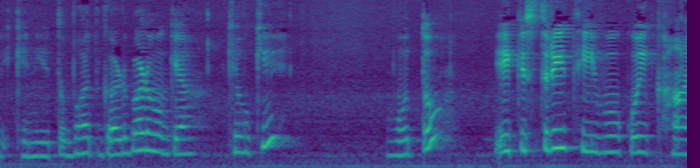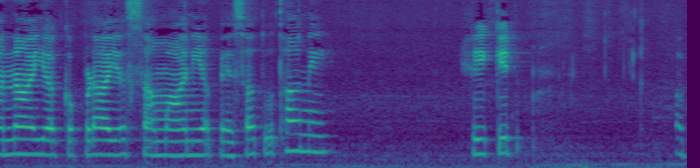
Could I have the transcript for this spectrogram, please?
लेकिन ये तो बहुत गड़बड़ हो गया, क्योंकि वो तो एक स्त्री थी, वो कोई खाना या कपड़ा या सामान या पैसा तो था नहीं। लेकिन अब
